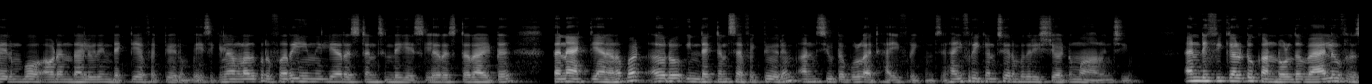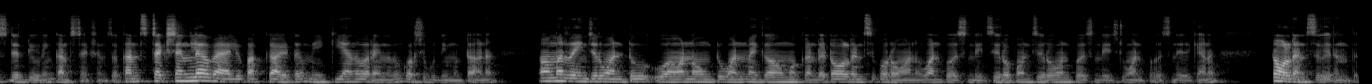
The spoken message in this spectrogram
വരുമ്പോൾ അവിടെ എന്തായാലും ഒരു ഇൻഡക്റ്റീവ് എഫക്റ്റ് വരും. ബേസിക്കലി നമ്മളത് പ്രിഫർ ചെയ്യുന്നില്ല റെസിസ്റ്റൻസിന്റെ കേസിൽ റെസ്റ്റർ ആയിട്ട് തന്നെ ആക്ട് ചെയ്യാനാണ്. ബട്ട് ഒരു ഇൻഡക്റ്റൻസ് എഫക്റ്റ് വരും. Unsuitable at high frequency high frequency വരുമ്പോൾ ഒരു ഇഷ്യൂ ആയിട്ട് മാറും ചെയ്യും. And difficult to control the value of resistor during construction so കൺസ്ട്രക്ഷനിലെ വാല്യൂ പക്കായിട്ട് മേക്ക് ചെയ്യുക എന്ന് പറയുന്നതും കുറച്ച് ബുദ്ധിമുട്ടാണ്. Normal range one to one ohm to one mega ohm ഒക്കെ ഉണ്ട്. ടോളറൻസ് കുറവാണ്. One percentage zero point zero one percentage to one percentage ഒക്കെയാണ് ടോളറൻസ് വരുന്നത്.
